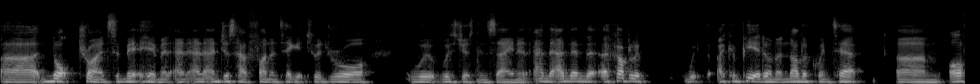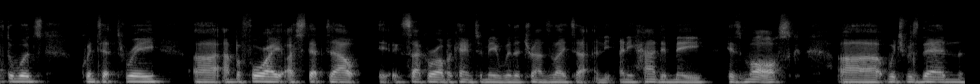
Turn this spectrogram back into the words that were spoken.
uh, not try and submit him and, and, and just have fun and take it to a draw was just insane. And and, and then the, a couple of I competed on another quintet um, afterwards, quintet three. Uh, and before I, I stepped out, Sakuraba came to me with a translator and he, and he handed me his mask, uh, which was then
